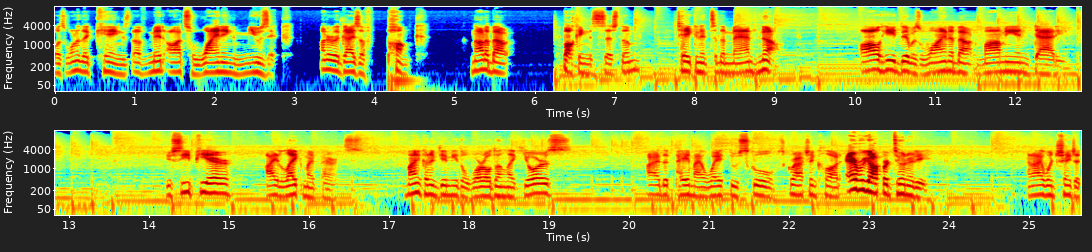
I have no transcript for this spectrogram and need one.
was one of the kings of mid aughts whining music, under the guise of punk. Not about bucking the system, taking it to the man, no. All he did was whine about mommy and daddy. You see, Pierre, I like my parents. Mine couldn't give me the world unlike yours. I had to pay my way through school, scratch and clawed every opportunity. And I wouldn't change a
